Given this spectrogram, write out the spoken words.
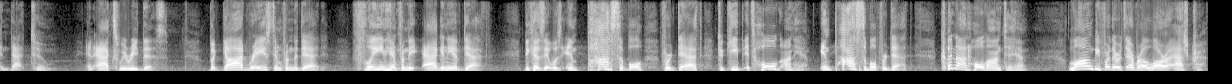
in that tomb. In Acts, we read this But God raised him from the dead, fleeing him from the agony of death, because it was impossible for death to keep its hold on him. Impossible for death. Could not hold on to him. Long before there was ever a Laura Ashcraft,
